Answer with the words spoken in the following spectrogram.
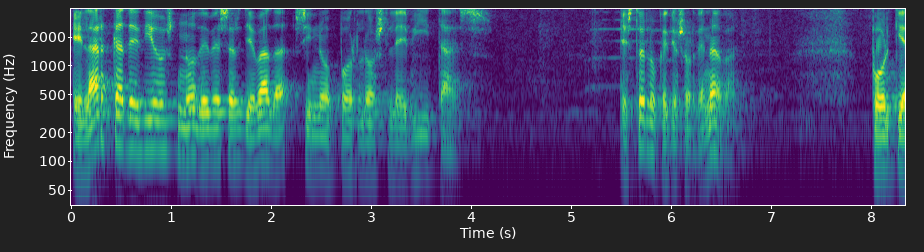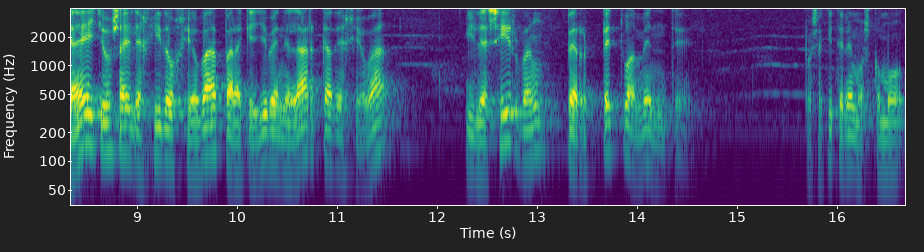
el arca de Dios no debe ser llevada sino por los levitas. Esto es lo que Dios ordenaba. Porque a ellos ha elegido Jehová para que lleven el arca de Jehová y le sirvan perpetuamente. Pues aquí tenemos como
